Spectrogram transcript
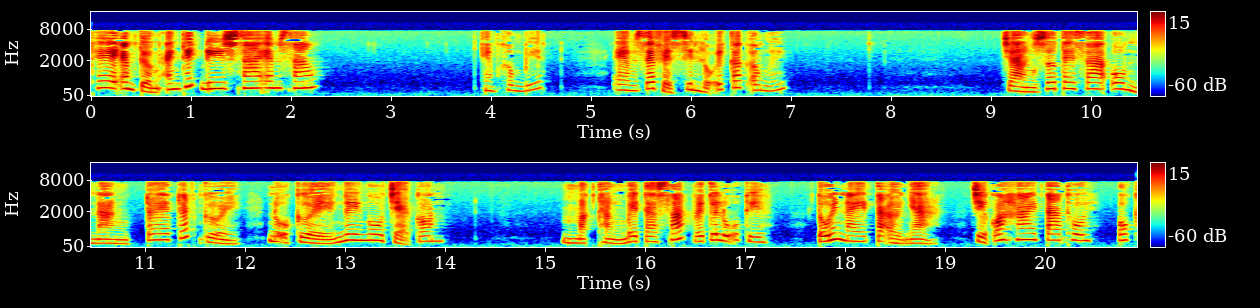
Thế em tưởng anh thích đi xa em sao? Em không biết. Em sẽ phải xin lỗi các ông ấy. Chàng giơ tay ra ôm nàng toe toét cười, nụ cười ngây ngô trẻ con. Mặc thằng ta sát với cái lũ kia. Tối nay ta ở nhà, chỉ có hai ta thôi, ok.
